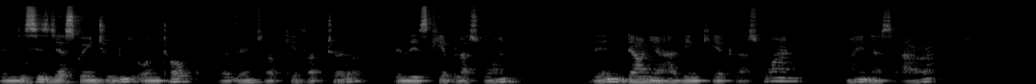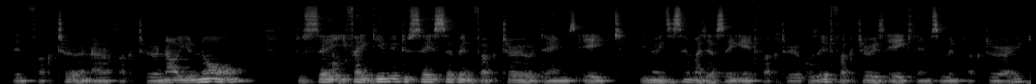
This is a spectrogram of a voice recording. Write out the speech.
Then this is just going to be on top. We're going to have k factorial. Then there's k plus 1. Then down you're having k plus 1 minus r. Then factorial and r factorial. Now you know to say, if I give you to say 7 factorial times 8, you know, it's the same as just saying 8 factorial because 8 factorial is 8 times 7 factorial, right?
